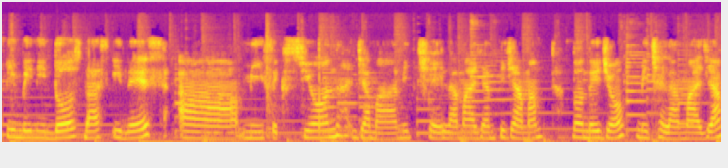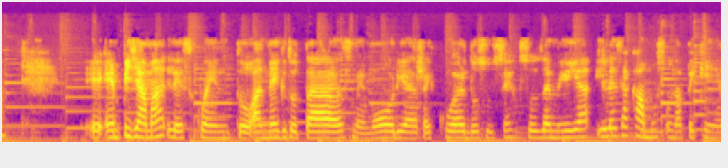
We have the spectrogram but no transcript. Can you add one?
bienvenidos das y des a mi sección llamada Michela Maya en pijama, donde yo, Michela Maya, eh, en pijama les cuento anécdotas, memorias, recuerdos, sucesos de mi vida y les sacamos una pequeña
